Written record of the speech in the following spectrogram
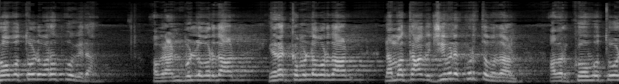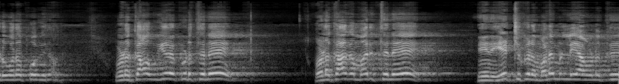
கோபத்தோடு வரப்போகிறார். அவர் அன்புள்ளவர் தான் இரக்கமுள்ளவர் தான் நமக்காக ஜீவனை கொடுத்தவர் தான் அவர் கோபத்தோடு வரப்போகிறார். உனக்காக உயிரை கொடுத்தனே உனக்காக மறுத்தனே நீ ஏற்றுக்கொள்ள மனமில்லையா உனக்கு?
